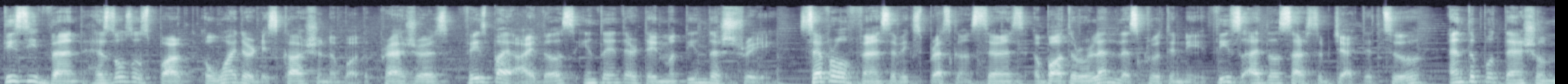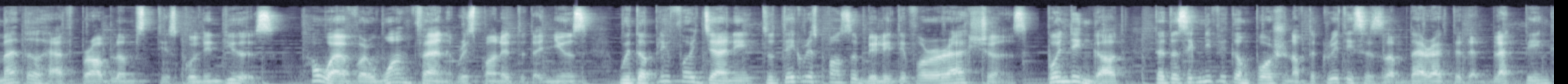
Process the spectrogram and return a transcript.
This event has also sparked a wider discussion about the pressures faced by idols in the entertainment industry. Several fans have expressed concerns about the relentless scrutiny these idols are subjected to and the potential mental health problems this could induce. However, one fan responded to the news with a plea for Jennie to take responsibility for her actions, pointing out that a significant portion of the criticism directed at Blackpink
